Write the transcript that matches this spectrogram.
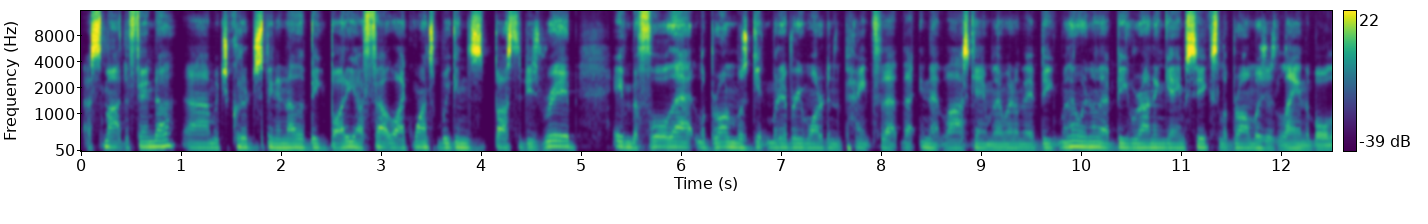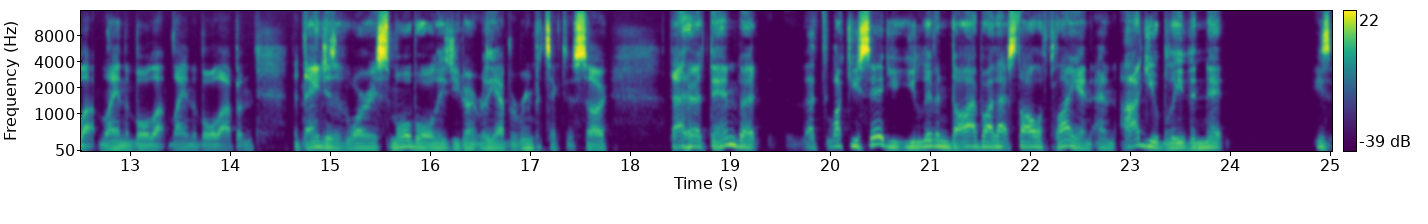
a smart defender, um, which could have just been another big body. I felt like once Wiggins busted his rib, even before that, LeBron was getting whatever he wanted in the paint for that, that in that last game when they went on their big when they went on that big run in Game Six. LeBron was just laying the ball up, laying the ball up, laying the ball up. And the dangers of Warriors small ball is you don't really have a rim protector, so that hurt them. But that, like you said, you you live and die by that style of play, and and arguably the net is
